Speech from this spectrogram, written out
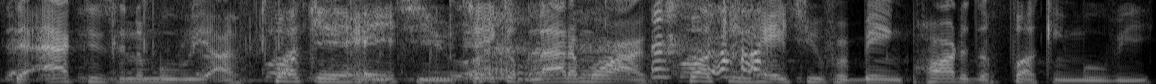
The actors in the movie, I fucking hate you. Jacob Latimore, I fucking hate you for being part of the fucking movie.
